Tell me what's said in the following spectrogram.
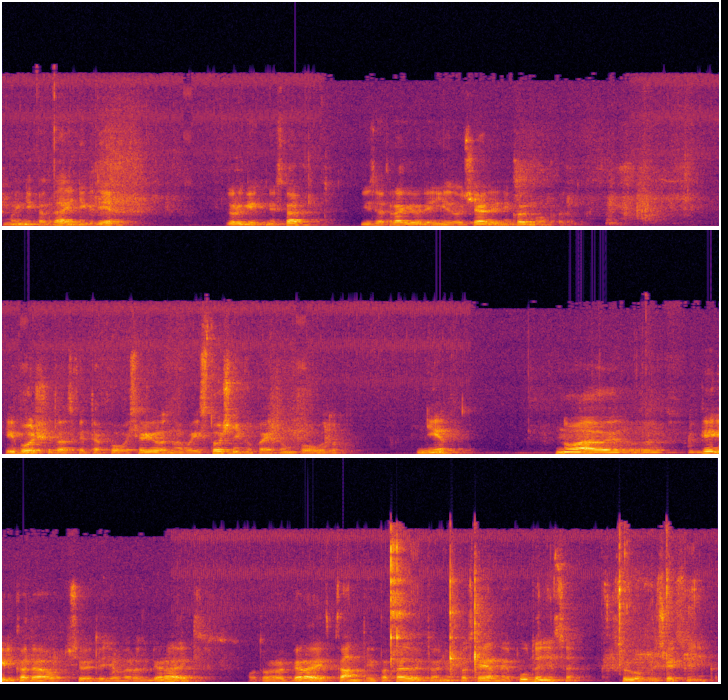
мы никогда и нигде в других местах не затрагивали, не изучали никоим образом. И больше, так сказать, такого серьезного источника по этому поводу нет. Ну а э, Гегель, когда вот все это дело разбирает, вот он разбирает Канта и показывает, у него постоянная путаница – своего предшественника.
